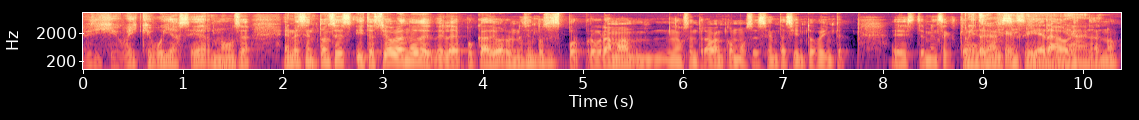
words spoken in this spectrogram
Yo dije, güey, ¿qué voy a hacer? No, o sea, en ese entonces, y te estoy hablando de, de la época de oro, en ese entonces por programa mm, nos entraban como 60, 120 este, mensajes, que ahorita ni Mensajes, sí, siquiera ya, ahorita, ¿no? ¿no?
